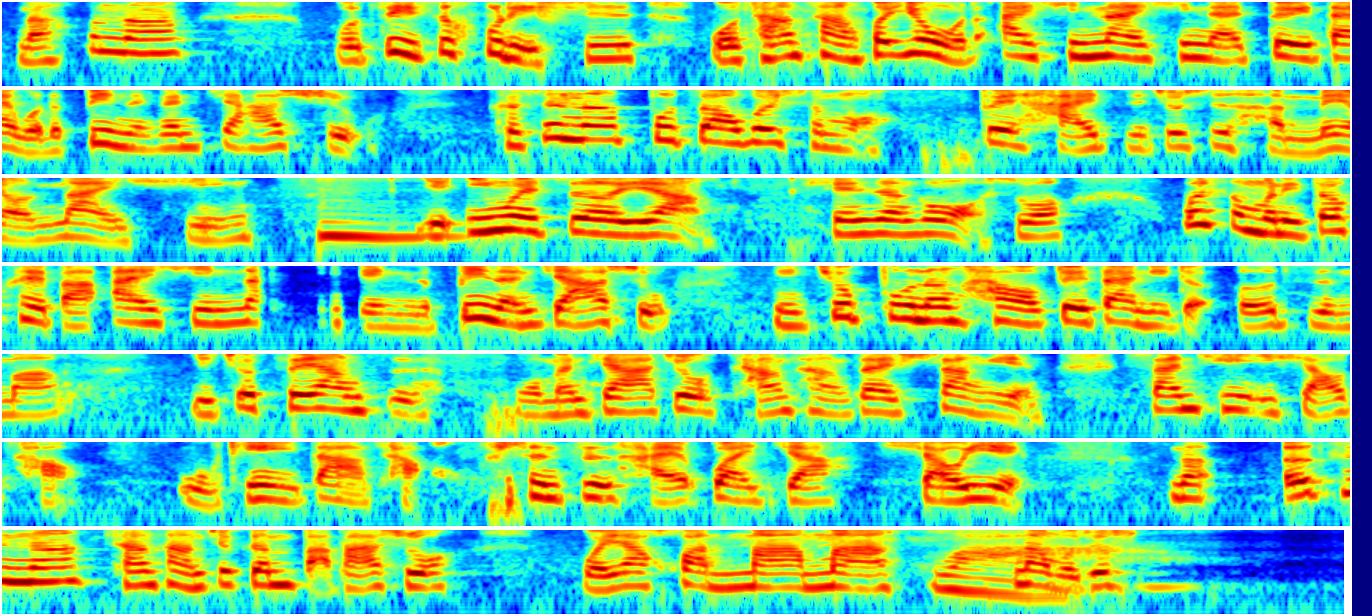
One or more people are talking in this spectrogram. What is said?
然后呢，我自己是护理师，我常常会用我的爱心耐心来对待我的病人跟家属。可是呢，不知道为什么对孩子就是很没有耐心。嗯，也因为这样，先生跟我说：“为什么你都可以把爱心耐心给你的病人家属，你就不能好好对待你的儿子吗？”也就这样子，我们家就常常在上演三天一小吵，五天一大吵，甚至还外加宵夜。那儿子呢，常常就跟爸爸说：“我要换妈妈。”哇，那我就说。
